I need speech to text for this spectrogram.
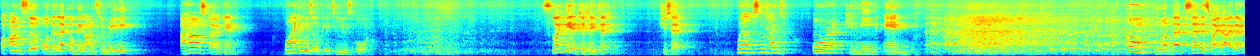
her answer or the lack of the answer, really. I asked her again why it was okay to use or. Slightly agitated, she said, Well, sometimes or can mean end. oh, not that satisfied either.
